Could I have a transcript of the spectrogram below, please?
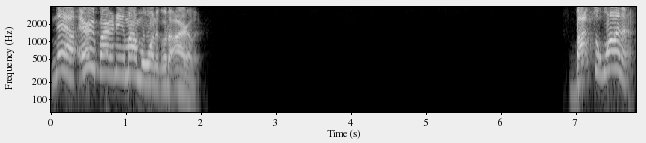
Now everybody named mama want to go to Ireland. Botswana.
